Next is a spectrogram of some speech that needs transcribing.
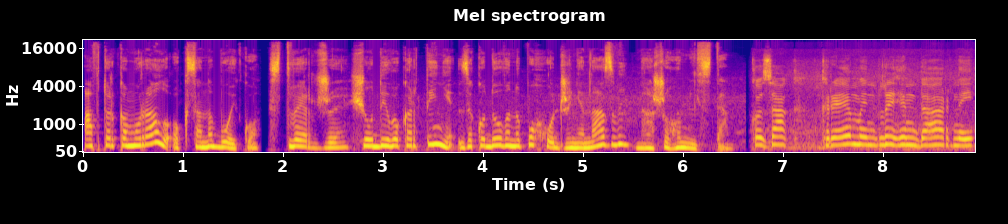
Авторка муралу Оксана Бойко стверджує, що у дивокартині закодовано походження назви нашого міста. Козак Кремень легендарний,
